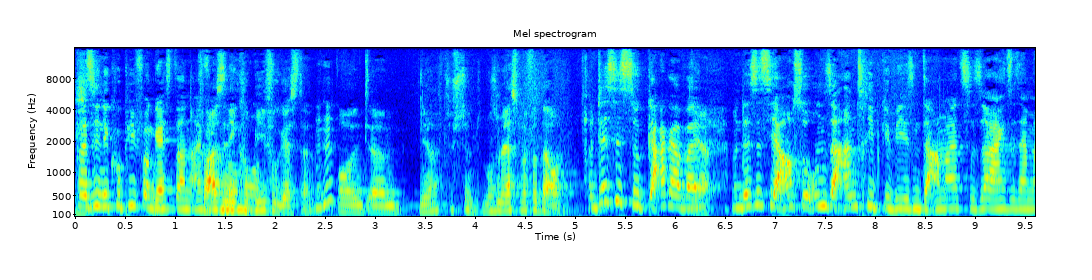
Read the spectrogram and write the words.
Quasi eine Kopie von gestern. Einfach quasi eine Kopie von gestern. Mhm. Und ähm, ja, das stimmt. Muss man erstmal verdauen. Und das ist so gaga, weil, ja. und das ist ja auch so unser Antrieb gewesen damals zu sagen, zu sagen,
